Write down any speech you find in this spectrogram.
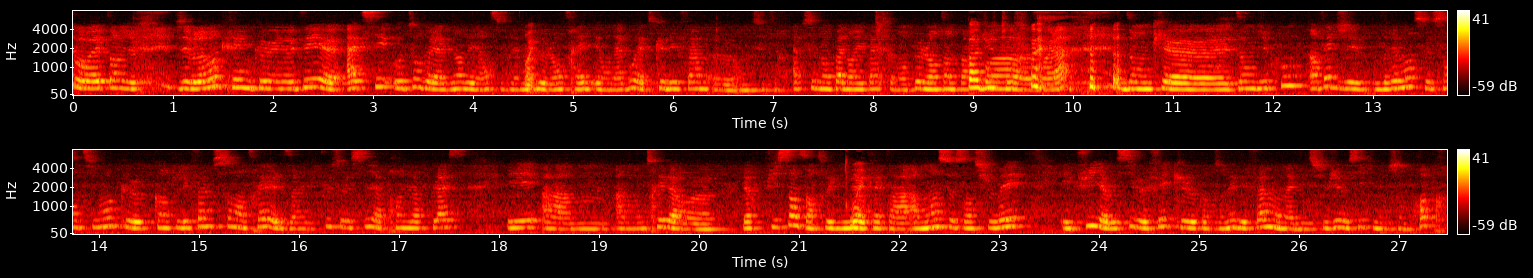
bon, ouais, tant mieux. J'ai vraiment créé une communauté euh, axée autour de la bienveillance, vraiment Ouais. de l'entraide. Et on avoue être que des femmes, euh, on ne se tire absolument pas dans les pattes comme on peut l'entendre parfois. Pas du tout. euh, voilà. donc, euh, donc du coup, en fait, j'ai vraiment ce sentiment que quand les femmes sont entre elles, elles arrivent plus aussi à prendre leur place et à, à montrer leur, leur puissance, entre guillemets, Ouais. en fait, à, à moins se censurer. Et puis, il y a aussi le fait que quand on est des femmes, on a des sujets aussi qui nous sont propres.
